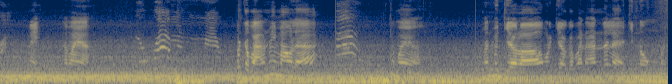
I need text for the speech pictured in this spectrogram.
อะ นี่ทำไมอะ เพราะว่ามันเมาร ถ กระบะมันไม่เมาเหรอทำไมอะ มันไม่เกี่ยวหรอกมันเกี่ยวกับอันอันนั่นแหละกินนมอะ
